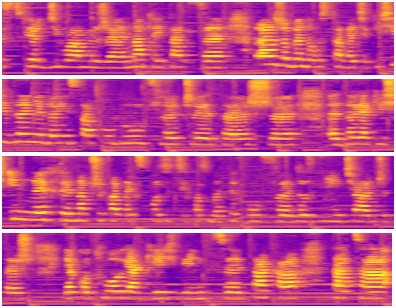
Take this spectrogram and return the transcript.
stwierdziłam, że na tej tacce raz, że będę ustawiać jakieś jedzenie do instafoodów, czy też do do jakichś innych na przykład ekspozycji kosmetyków do zdjęcia, czy też jako tło jakieś, więc taka taca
